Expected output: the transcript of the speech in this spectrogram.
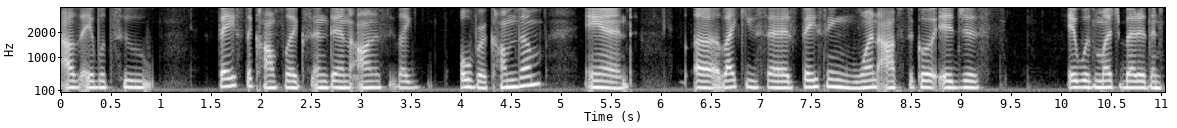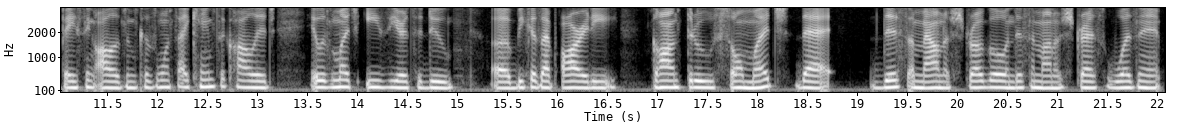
I was able to face the conflicts and then honestly, like, overcome them. And uh, like you said, facing one obstacle, it just, it was much better than facing all of them because once I came to college, it was much easier to do uh, because I've already gone through so much that this amount of struggle and this amount of stress wasn't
